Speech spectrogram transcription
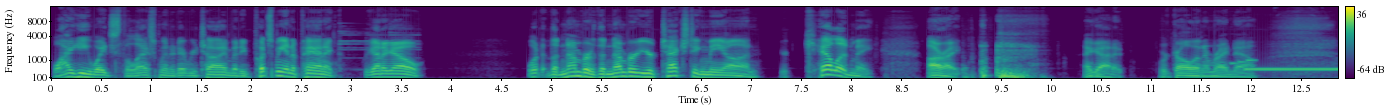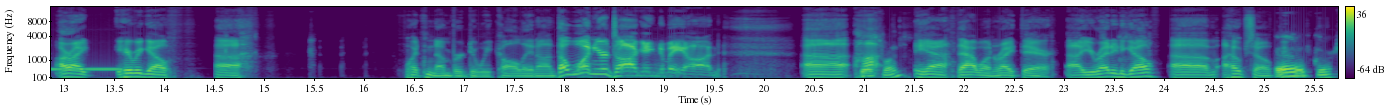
why he waits the last minute every time, but he puts me in a panic. We got to go. What the number? The number you're texting me on. You're killing me. All right. I got it. We're calling him right now. All right, here we go. Uh what number do we call in on? The one you're talking to me on. Uh This one? Yeah, that one right there. Uh you ready to go? Um I hope so. Yeah, of course.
